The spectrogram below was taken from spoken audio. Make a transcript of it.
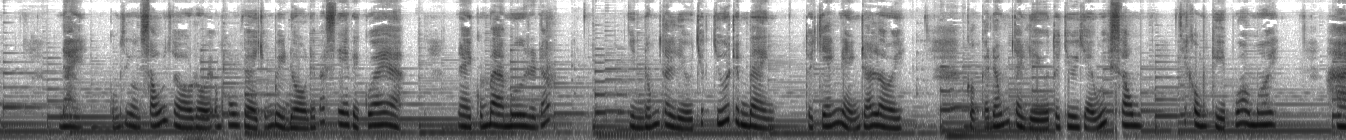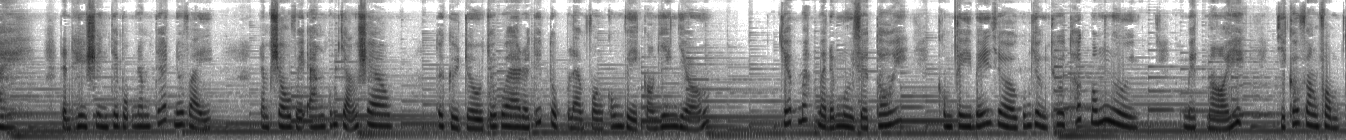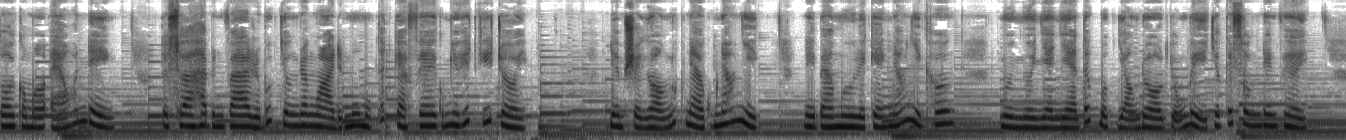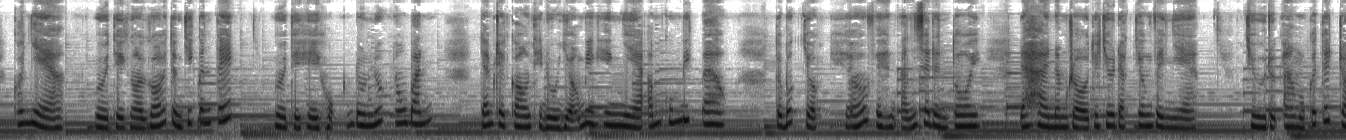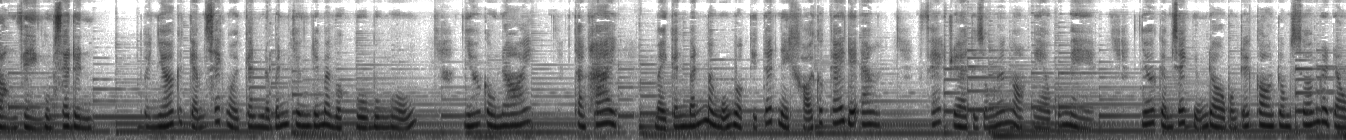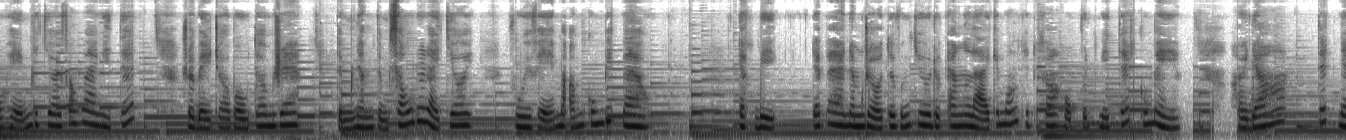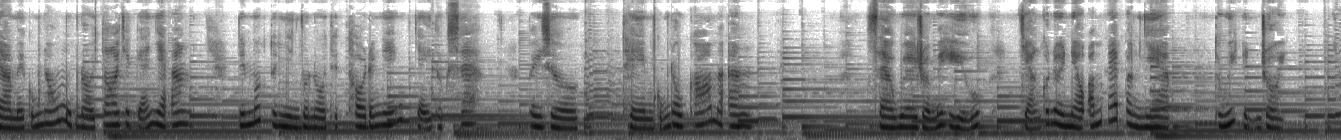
này, cũng gần 6 giờ rồi, ông không về chuẩn bị đồ để bắt xe về quê à? Này, cũng 30 rồi đó. Nhìn đống tài liệu chất chứa trên bàn, tôi chán nản trả lời, còn cả đống tài liệu tôi chưa giải quyết xong, Chắc không kịp quá ông ơi. Hài định hy sinh thêm một năm Tết nữa vậy. Năm sau về ăn cũng chẳng sao. Tôi cười trừ cho qua rồi tiếp tục làm phần công việc còn gian dở. Chớp mắt mà đã 10 giờ tối, Công ty bấy giờ cũng dần thưa thớt bóng người. Mệt mỏi, Chỉ có văn phòng tôi còn mờ ảo ánh đèn. Tôi xoa hai bên vai rồi bước chân ra ngoài định mua một tách cà phê cũng như hít khí trời. Đêm Sài Gòn lúc nào cũng náo nhiệt, Nay 30 lại càng náo nhiệt hơn. Người người nhà nhà tất bật dọn đồ chuẩn bị cho cái xuân đang về. Có nhà, người thì ngồi gói từng chiếc bánh tét Người thì hì hục đun nước nấu bánh. Đám trẻ con thì đùa giỡn bên hiên nhà ấm cúng biết bao. Tôi bất chợt nhớ về hình ảnh gia đình tôi. Đã hai năm rồi tôi chưa đặt chân về nhà Chưa được ăn một cái Tết trọn vẹn cùng gia đình. Tôi nhớ cái cảm giác ngồi canh ở bánh chưng để mà gật gù buồn ngủ. Nhớ câu nói Thằng hai, mày canh bánh mà ngủ gật thì Tết này khỏi có cái để ăn. Phát ra từ giọng nói ngọt ngào của mẹ. Nhớ cảm giác dẫn đầu bọn trẻ con trong xóm ra đầu hẻm đi chơi pháo hoa ngày Tết. Rồi bày trò bầu tôm ra. Tụm năm tụm sáu đứa lại chơi. Vui vẻ mà ấm cúng biết bao. Đặc biệt, đã ba năm rồi tôi vẫn chưa được ăn lại cái món thịt kho hột vịt ngày Tết của mẹ. Hồi đó, Tết nào mẹ cũng nấu một nồi to cho cả nhà ăn. Đến mức tôi nhìn vào nồi thịt thôi đã ngán chạy thật xa. Bây giờ thèm cũng đâu có mà ăn. Xa quê rồi mới hiểu, Chẳng có nơi nào ấm áp bằng nhà. Tôi quyết định rồi.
